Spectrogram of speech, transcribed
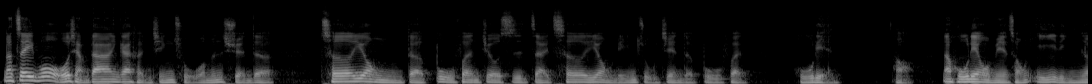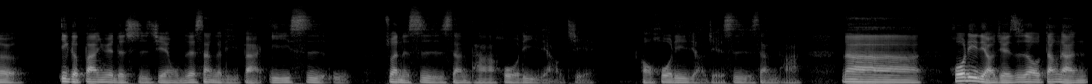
那这一波，我想大家应该很清楚，我们选的车用的部分就是在车用零组件的部分，胡联。好，那胡联我们也从一零二一个半月的时间，我们在上个礼拜一四五赚了四十三趴获利了结。好，获利了结四十三趴。那获利了结之后，当然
